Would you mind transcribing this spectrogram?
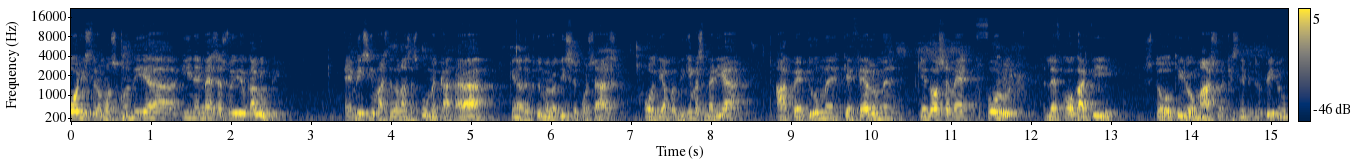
όλοι στην Ομοσπονδία είναι μέσα στο ίδιο καλούπι. Εμείς είμαστε εδώ να σας πούμε καθαρά και να δεχτούμε ερωτήσεις από εσάς ότι από τη δική μας μεριά απαιτούμε και θέλουμε και δώσαμε full λευκό χαρτί στο κύριο Μάστρο και στην επιτροπή του,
